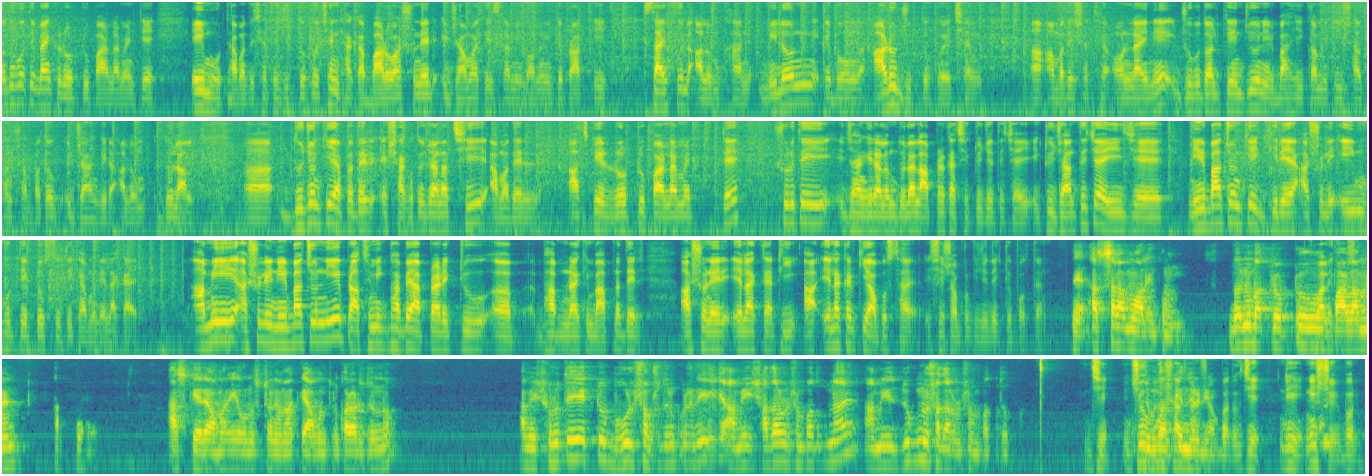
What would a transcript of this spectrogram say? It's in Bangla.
মধুমতি ব্যাংক রোড টু পার্লামেন্টে এই মুহূর্তে আমাদের সাথে যুক্ত হয়েছেন ঢাকা বারো আসনের জামায়াতে ইসলামী মনোনীত প্রার্থী সাইফুল আলম খান মিলন এবং আরও যুক্ত হয়েছেন। আমাদের সাথে অনলাইনে যুবদল কেন্দ্রীয় নির্বাহী কমিটির সাধারণ সম্পাদক জাহাঙ্গীর আলম দুলাল। দুজনকেই আপনাদের স্বাগত জানাচ্ছি আমাদের আজকের রোড টু পার্লামেন্টে। শুরুতেই জাহাঙ্গীর আলম দুলাল, আপনার কাছে একটু যেতে চাই, একটু জানতে চাই যে নির্বাচনকে ঘিরে আসলে এই মুহূর্তে প্রস্তুতি কেমন এলাকায়? আমি আসলে নির্বাচন নিয়ে প্রাথমিকভাবে আপনার একটু ভাবনা কিংবা আপনাদের আসনের এলাকাটি এলাকার কি অবস্থা সে সম্পর্কে যদি একটু বলতেন। আসসালামু আলাইকুম। ধন্যবাদ টু পার্লামেন্ট। আজকের আমার এই অনুষ্ঠানে আমাকে আমন্ত্রণ করার জন্য। আমি শুরুতে একটু ভুল সংশোধন করে নিই। আমি সাধারণ সম্পাদক নয় আমি যুগ্ম সাধারণ সম্পাদক। জি যুগ্ম সাধারণ সম্পাদক। জি জি নিশ্চয়ই বলুন।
